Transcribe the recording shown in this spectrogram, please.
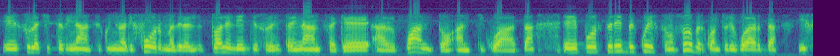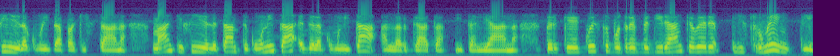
eh, sulla cittadinanza, quindi una riforma dell'attuale legge sulla cittadinanza che è alquanto antiquata, eh, porterebbe questo non solo per quanto riguarda i figli della comunità pakistana, ma anche i figli delle tante comunità e della comunità allargata italiana. Per perché questo potrebbe dire anche avere gli strumenti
